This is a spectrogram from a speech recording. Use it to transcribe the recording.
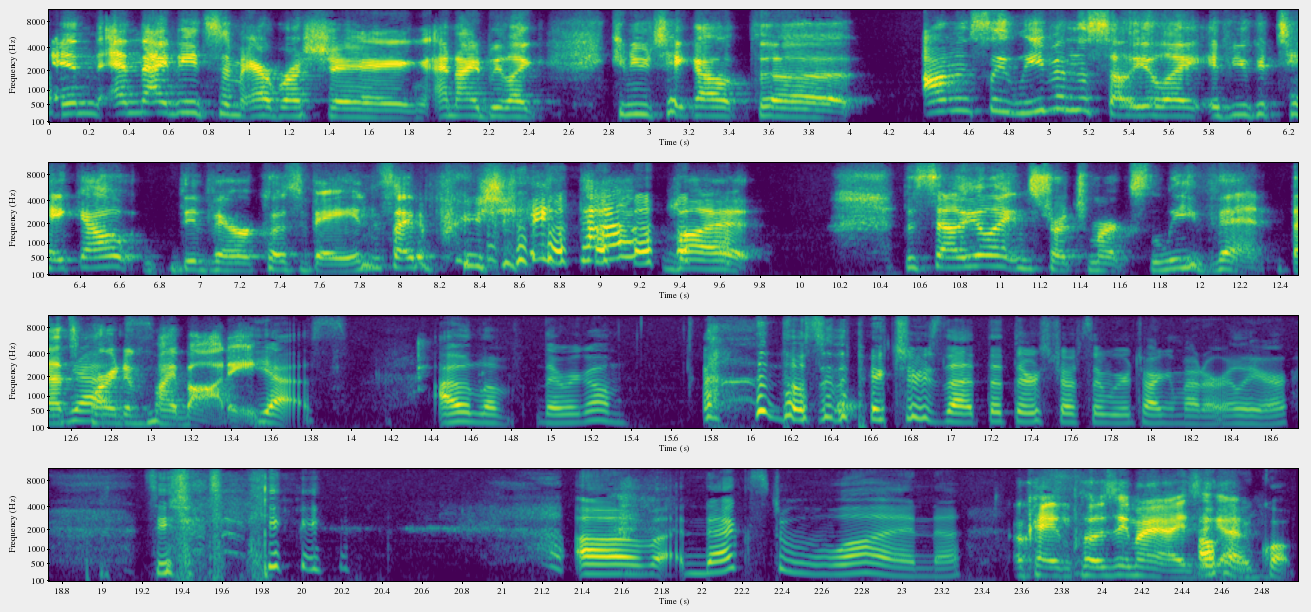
and and I need some airbrushing, and I'd be like, can you take out the honestly leave in the cellulite if you could take out the varicose veins i'd appreciate that but the cellulite and stretch marks leave in that's part of my body yes, I would love. There we go. Those are the pictures that the thirst traps that we were talking about earlier. Taking- um, next one. okay i'm closing my eyes Okay, again cool.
